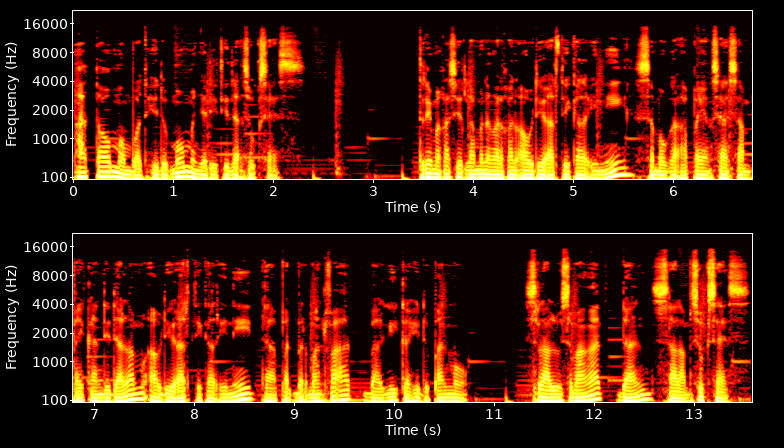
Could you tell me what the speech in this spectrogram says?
atau membuat hidupmu menjadi tidak sukses. Terima kasih telah mendengarkan audio artikel ini. Semoga apa yang saya sampaikan di dalam audio artikel ini dapat bermanfaat bagi kehidupanmu. Selalu semangat dan salam sukses.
